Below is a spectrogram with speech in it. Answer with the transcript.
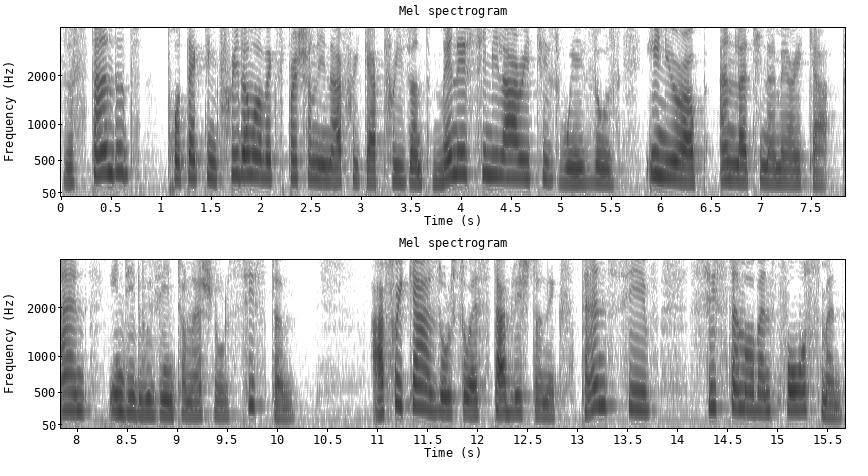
The standard protecting freedom of expression in Africa present many similarities with those in Europe and Latin America and indeed with the international system. Africa has also established an extensive system of enforcement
